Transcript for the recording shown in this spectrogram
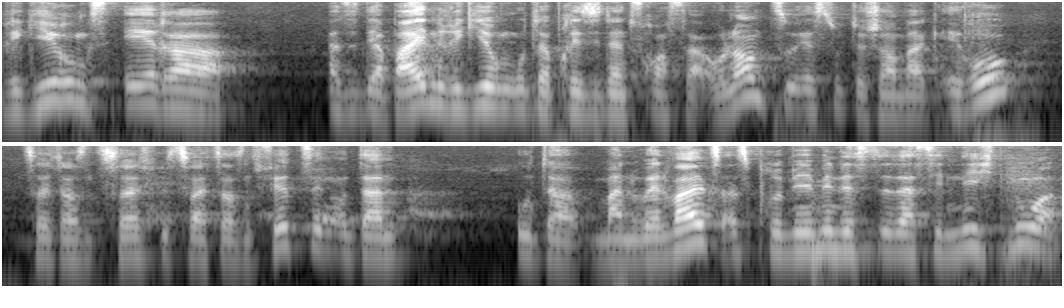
Regierungsära, also der beiden Regierungen unter Präsident François Hollande, zuerst unter Jean-Marc Ayrault, 2012 bis 2014 und dann unter Manuel Valls als Premierminister, dass sie nicht nur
